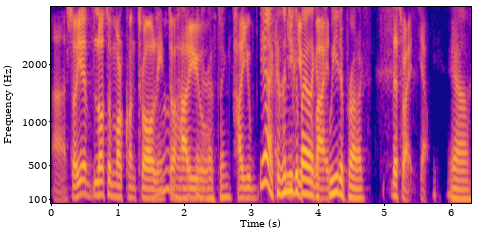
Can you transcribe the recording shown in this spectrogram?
Uh, so you have a lot of more control into oh, how you how you yeah because then you, you could buy like provide. a suite of products. That's right. Yeah. Yeah,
